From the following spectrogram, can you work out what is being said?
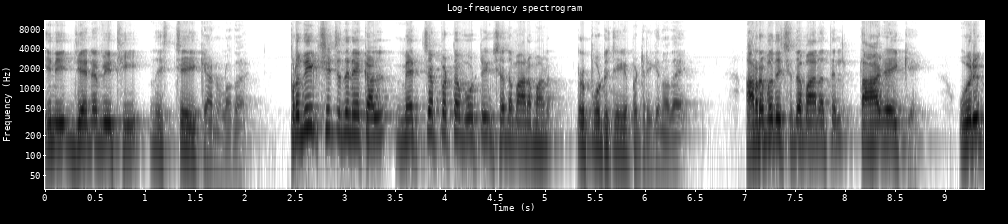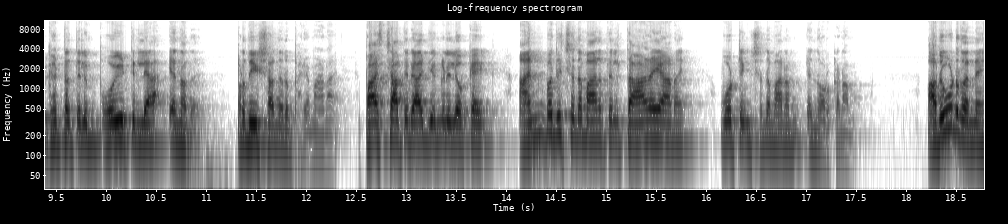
ഇനി ജനവിധി നിശ്ചയിക്കാനുള്ളത്. പ്രതീക്ഷിച്ചതിനേക്കാൾ മെച്ചപ്പെട്ട വോട്ടിംഗ് ശതമാനമാണ് റിപ്പോർട്ട് ചെയ്യപ്പെട്ടിരിക്കുന്നത്. അറുപത് ശതമാനത്തിൽ താഴേക്ക് ഒരു ഘട്ടത്തിലും പോയിട്ടില്ല എന്നത് പ്രതീക്ഷ നിർഭരമാണ്. പാശ്ചാത്യ രാജ്യങ്ങളിലൊക്കെ അൻപത് ശതമാനത്തിൽ താഴെയാണ് വോട്ടിംഗ് ശതമാനം എന്നോർക്കണം. അതുകൊണ്ട് തന്നെ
